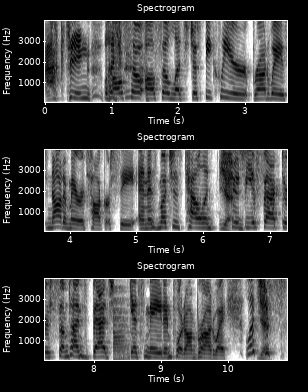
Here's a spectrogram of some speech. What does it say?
acting. Like also, also, let's just be clear: Broadway is not a meritocracy, and as much as talent yes. should be a factor, sometimes bad gets made and put on Broadway. Let's yes. just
